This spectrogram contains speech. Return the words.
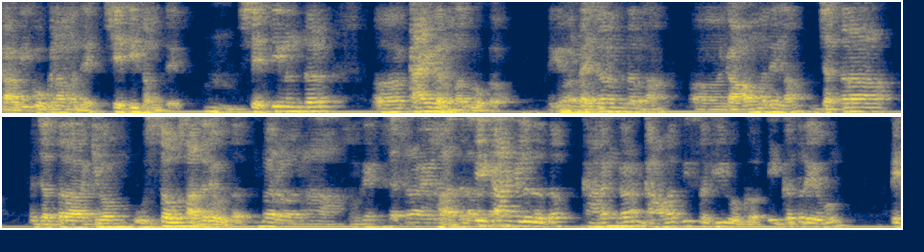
गावी कोकणामध्ये शेती संपते. शेतीनंतर काय करणार लोक. त्याच्यानंतर ना गावामध्ये ना जत्रा जत्रा किंवा उत्सव साजरे होतात. बरोबर हा. ओके? जत्रा. ते का केलं जातं? कारण का गावातली सगळी लोक एकत्र येऊन ते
